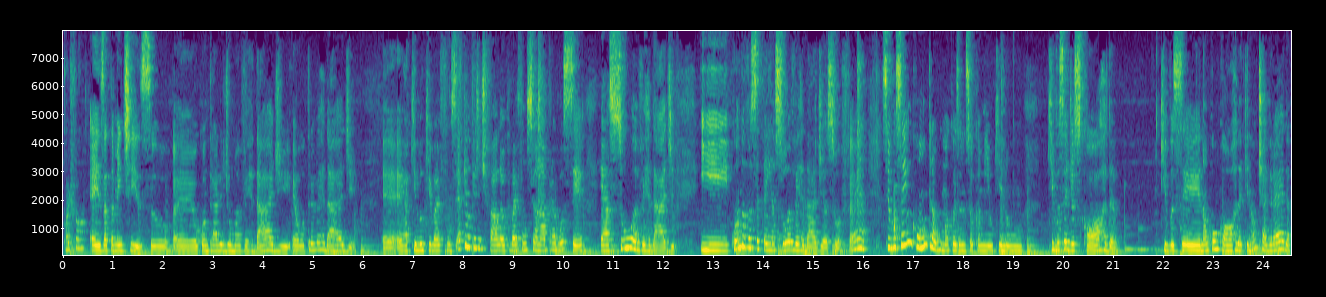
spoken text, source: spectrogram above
pode falar. É exatamente isso. É, o contrário de uma verdade é outra verdade. É, é aquilo que vai funcionar. É aquilo que a gente fala, é o que vai funcionar para você. É a sua verdade. E quando você tem a sua verdade e a sua fé, se você encontra alguma coisa no seu caminho que não que você discorda, que você não concorda, que não te agrega,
